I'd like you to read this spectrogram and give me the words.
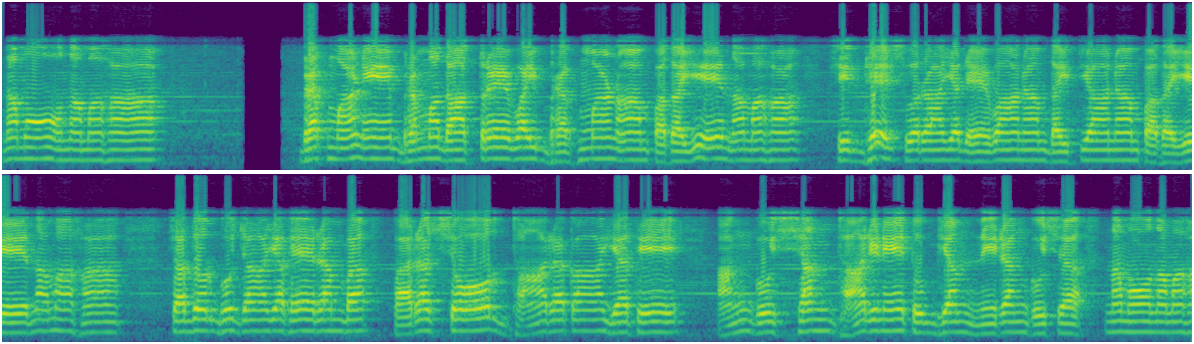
नमो नमः। ब्रह्मणे ब्रह्मदात्रे वै ब्रह्मणां पदये नमः। सिद्धेश्वराय देवानां दैत्यानां पदये नमः। चतुर्भुजाय हेरम्ब परशोर्धारकाय ते अङ्गुशं धारिणे तुभ्यं निरङ्कुश नमो नमः।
